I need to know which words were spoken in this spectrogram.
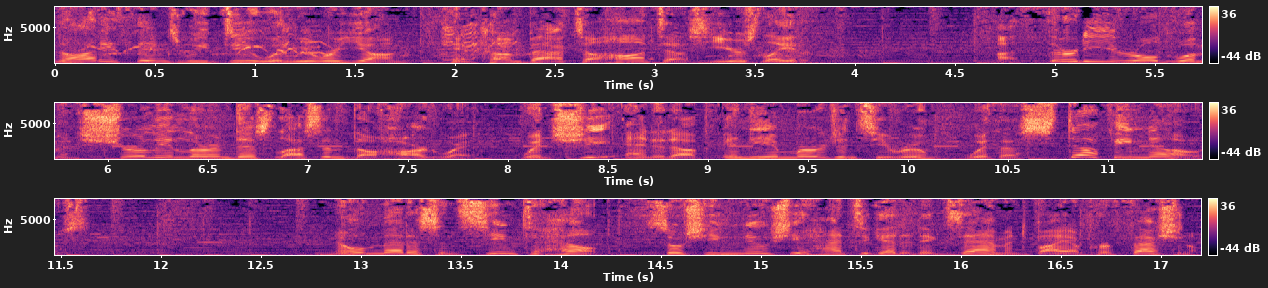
naughty things we do when we were young can come back to haunt us years later. A 30 year old woman surely learned this lesson the hard way when she ended up in the emergency room with a stuffy nose. No medicine seemed to help, so she knew she had to get it examined by a professional.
